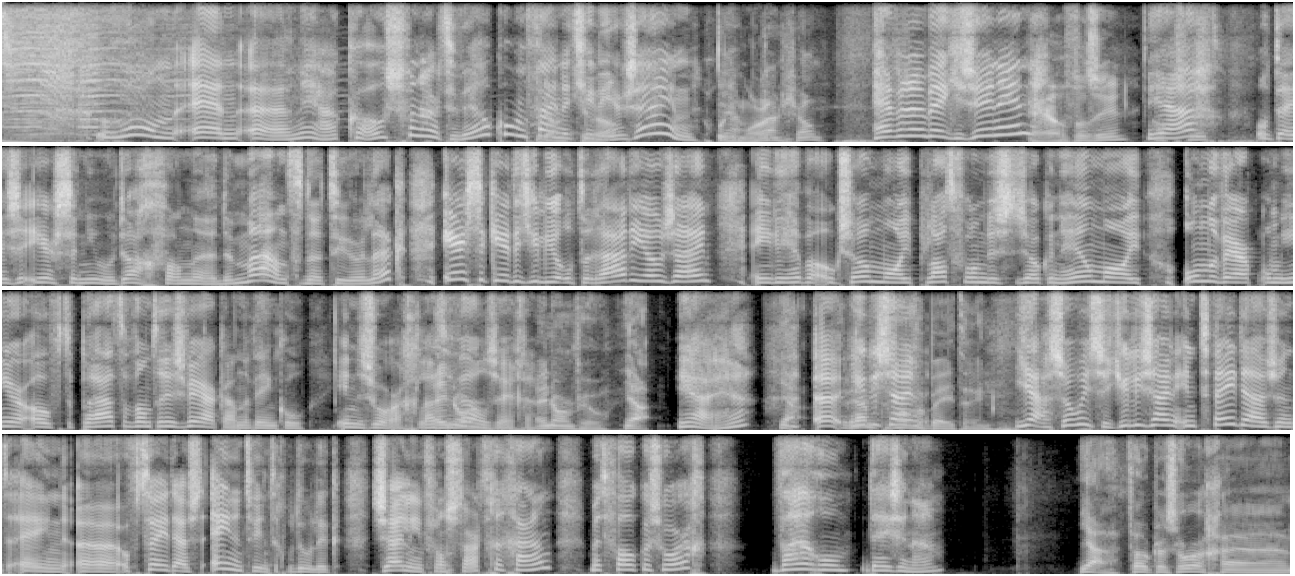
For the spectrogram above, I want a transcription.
Ron en eh, nou ja, Koos, van harte welkom. Fijn dat jullie hier zijn. Goedemorgen. Hebben we er een beetje zin in? Heel veel zin. Ja, Absoluut. op deze eerste nieuwe dag van eh, de maand natuurlijk. Eerste keer dat jullie op de radio zijn. En jullie hebben ook zo'n mooi platform. Dus het is ook een heel mooi onderwerp om hierover te praten. Want er is werk aan de winkel in de zorg, laten we Enorm, wel zeggen. Enorm veel. Ja, Ja, hè? ja. Eh, jullie zijn, voor verbetering. ja, zo is het. Jullie zijn in 2001, eh, of 2021 bedoel ik, zijn jullie van start gegaan met Focuszorg. Waarom deze naam? Ja, Voca Zorg. eh,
